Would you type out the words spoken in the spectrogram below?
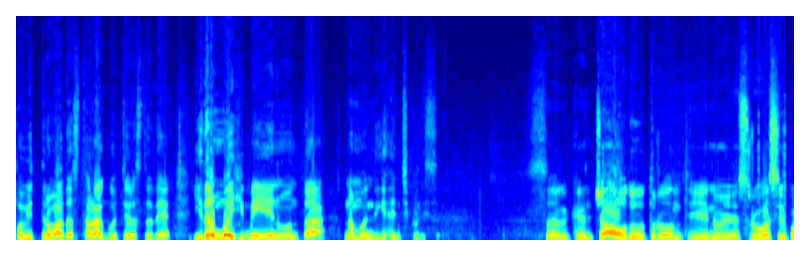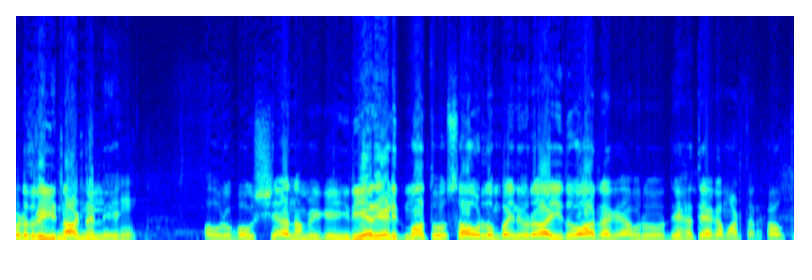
ಪವಿತ್ರವಾದ ಸ್ಥಳ ಗೋಚರಿಸ್ತದೆ. ಇದರ ಮಹಿಮೆ ಏನು ಅಂತ ನಮ್ಮೊಂದಿಗೆ ಹಂಚಿಕೊಳ್ಳಿ ಸರ್. ಸರ್ ಕೆಂಚಾವಧೂತರು ಅಂತ ಏನು ಹೆಸರುವಾಸಿ ಪಡೆದ್ರು ಈ ನಾಡಿನಲ್ಲಿ. ಅವರು ಬಹುಶಃ ನಮಗೆ ಹಿರಿಯರು ಹೇಳಿದ ಮಾತು ಸಾವಿರದ ಒಂಬೈನೂರ ಐದು ಆರಾಗೆ ಅವರು ದೇಹತ್ಯಾಗ ಮಾಡ್ತಾರೆ. ಹೌದು.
